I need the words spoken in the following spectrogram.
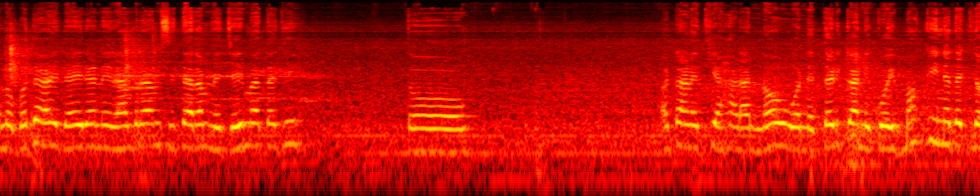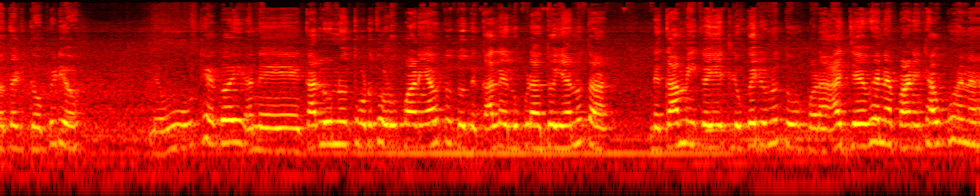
હલો બધા દાયરાને રામ રામ સીતારામને જય માતાજી. તો અટાણે થયા હાડા નવ અને તડકાની કોઈ બાકી એટલો તડકો પીડ્યો. ને હું ઉઠે ગઈ અને કાલુનું થોડું થોડું પાણી આવતું હતું, તે કાલે લુગડા ધોયા નહોતા. ને કામી કંઈ એટલું કર્યું નહોતું, પણ આજે હે ને પાણી ઠાવકું હે ને,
